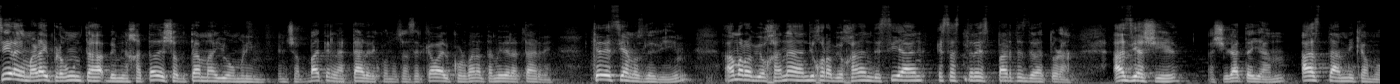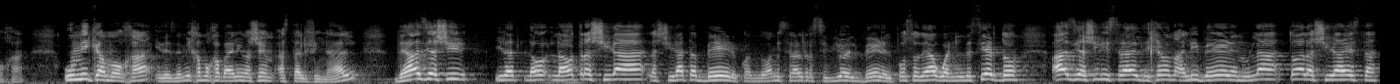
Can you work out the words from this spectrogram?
Sigue la Gemara y pregunta, de Shabbat Yomrim, en Shabbat en la tarde, cuando se acercaba el Corbana también de la tarde, ¿qué decían los Levim? Amar Rabbi Yohanan, dijo Rabbi Yohanan, decían esas tres partes de la Torah. Az Yashir, la hasta Mika Moja, un Mika Moja, y desde Mika Moja Baalim Hashem hasta el final, de Yashir, y la, la, otra Shirah, la Shirata Ber, cuando Am Israel recibió el Ber, el pozo de agua en el desierto, Az Yashir Israel dijeron Ali Ber en Ula, toda la Shirah esta.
